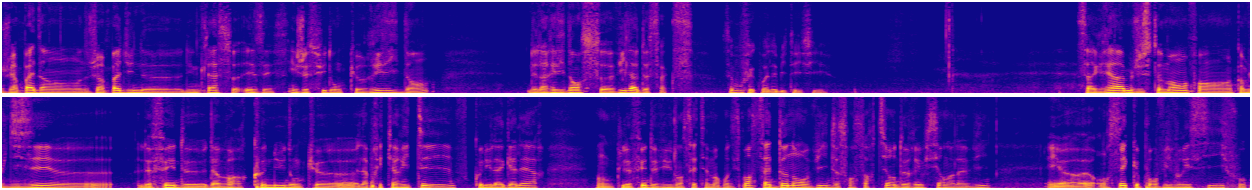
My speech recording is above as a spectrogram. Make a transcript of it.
Je viens pas je viens pas d'une classe aisée. Et je suis donc résident de la résidence Villa de Saxe. Ça vous fait quoi d'habiter ici? C'est agréable justement. Enfin, comme je disais. Euh, le fait d'avoir connu donc euh, la précarité, connu la galère, donc le fait de vivre dans le 7e arrondissement, ça donne envie de s'en sortir, de réussir dans la vie. Et euh, on sait que pour vivre ici, il faut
